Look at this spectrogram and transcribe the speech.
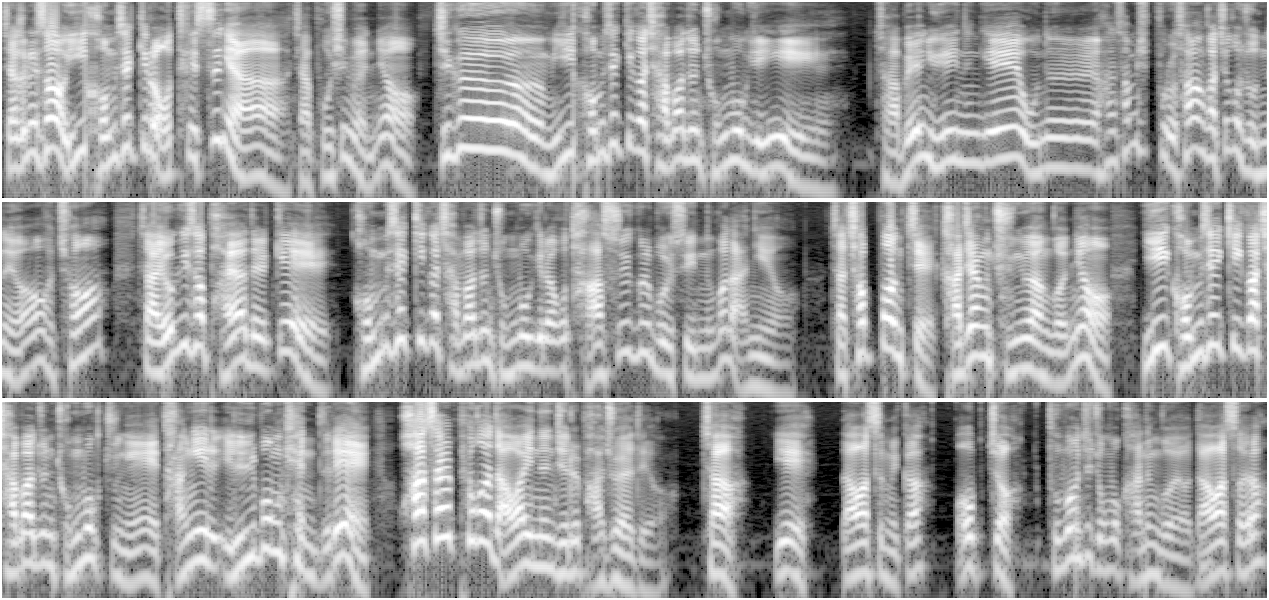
자 그래서 이 검색기를 어떻게 쓰냐? 자 보시면요. 지금 이 검색기가 잡아준 종목이 자, 맨 위에 있는 게 오늘 한 30% 상한가 찍어줬네요. 그렇죠? 자, 여기서 봐야 될 게 검색기가 잡아준 종목이라고 다 수익을 볼 수 있는 건 아니에요. 자, 첫 번째, 가장 중요한 건요. 이 검색기가 잡아준 종목 중에 당일 일본 캔들에 화살표가 나와 있는지를 봐줘야 돼요. 자, 예, 나왔습니까? 없죠. 두 번째 종목 가는 거예요. 나왔어요?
